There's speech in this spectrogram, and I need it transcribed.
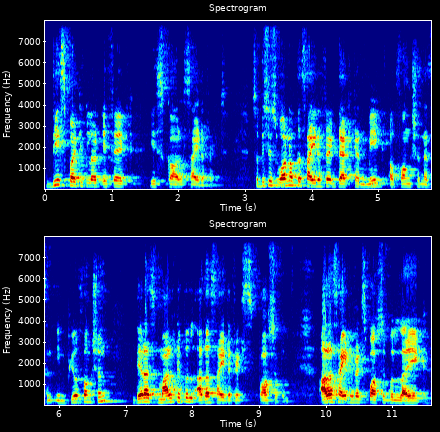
This particular effect is called side effect. So this is one of the side effects that can make a function as an impure function. There are multiple other side effects possible. Other side effects possible like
